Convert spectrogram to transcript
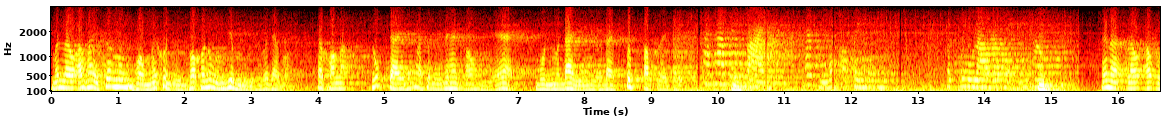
เหมันเราเอาให้เครื่องนุ่งห่มให้คนอื่นเพราะเขานุ่งมันยิ้มก็จะบอกแต่ของอะทุกข์ใจว่าตัวเองได้ให้เขาแหมบุญมันได้อย่างนี้ได้ปุ๊บปั๊บเลย ถ้าถ้าเป็นฝ่ายถ้าถือว่าเขาเป็นศัตรูเราเราแผ่ให้เขาอืมนั่นน่ะเราเอาอุ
